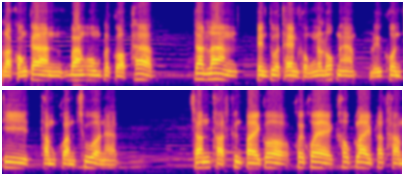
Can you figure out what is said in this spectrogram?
หลักของการวางองค์ประกอบภาพ ด้านล่าง เป็นตัวแทนของนรกนะครับ หรือคนที่ทำความชั่วนะครับ ชั้นถัดขึ้นไปก็ค่อยๆ เข้าใกล้พระธรรม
